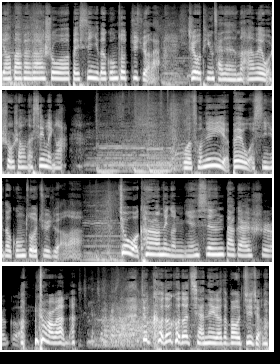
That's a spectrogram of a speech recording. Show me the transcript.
幺八八八说被心仪的工作拒绝了，只有听彩彩才能安慰我受伤的心灵啦。我曾经也被我心仪的工作拒绝了。就我看上那个年薪大概是个 多少万的，就可多可多钱那个，他把我拒绝了。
